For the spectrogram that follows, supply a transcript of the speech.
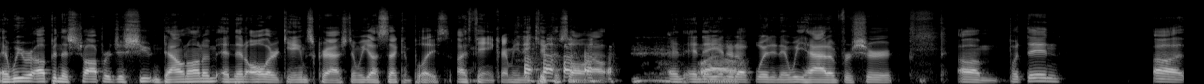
And we were up in this chopper just shooting down on them and then all our games crashed and we got second place i think. I mean they kicked us all out. And and they ended Wow. up winning and we had them for sure. Um but then uh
